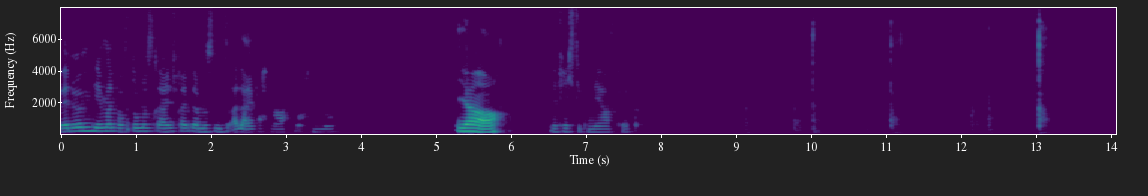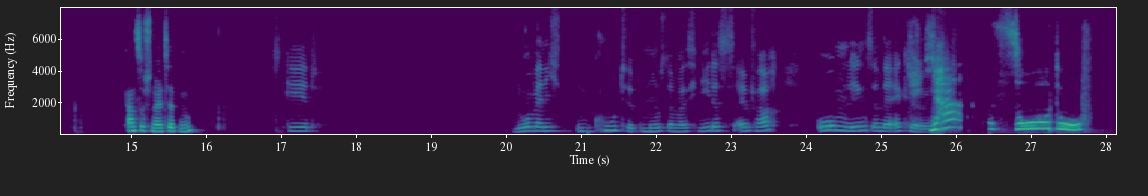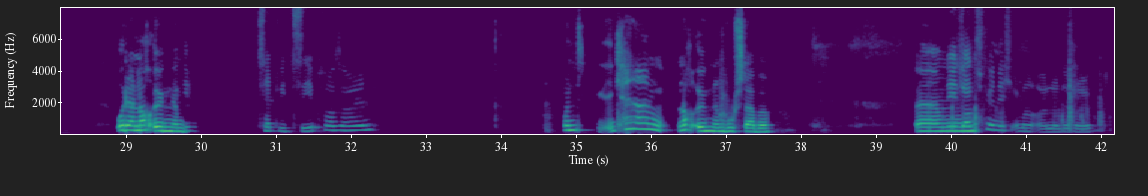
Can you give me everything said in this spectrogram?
Wenn irgendjemand was Dummes reinschreibt, dann müssen es alle einfach nachmachen. Ne? Ja. Richtig nervig. Kannst du schnell tippen? Es geht. Nur wenn ich ein Q tippen muss, dann weiß ich nie, dass es einfach oben links in der Ecke ist. Ja, das ist so doof. Oder noch irgendein. Z wie Zebra sein. Und keine Ahnung, noch irgendein Buchstabe. Ähm, Nee, sonst finde ich immer alle direkt.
